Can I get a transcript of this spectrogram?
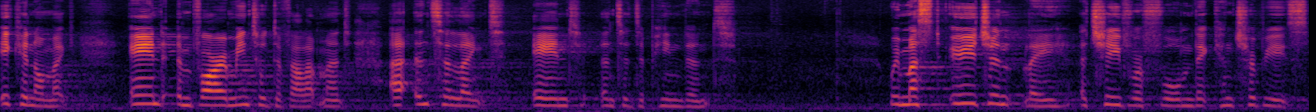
economic, and environmental development are interlinked and interdependent. We must urgently achieve reform that contributes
